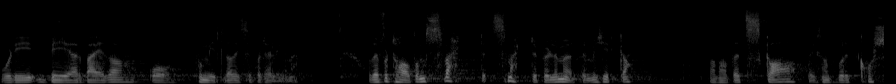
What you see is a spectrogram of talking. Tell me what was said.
Hvor de bearbeida og formidla disse fortellingene. Og det fortalte om sverte, smertefulle møter med kirka. Blant annet et skap sant, hvor et kors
